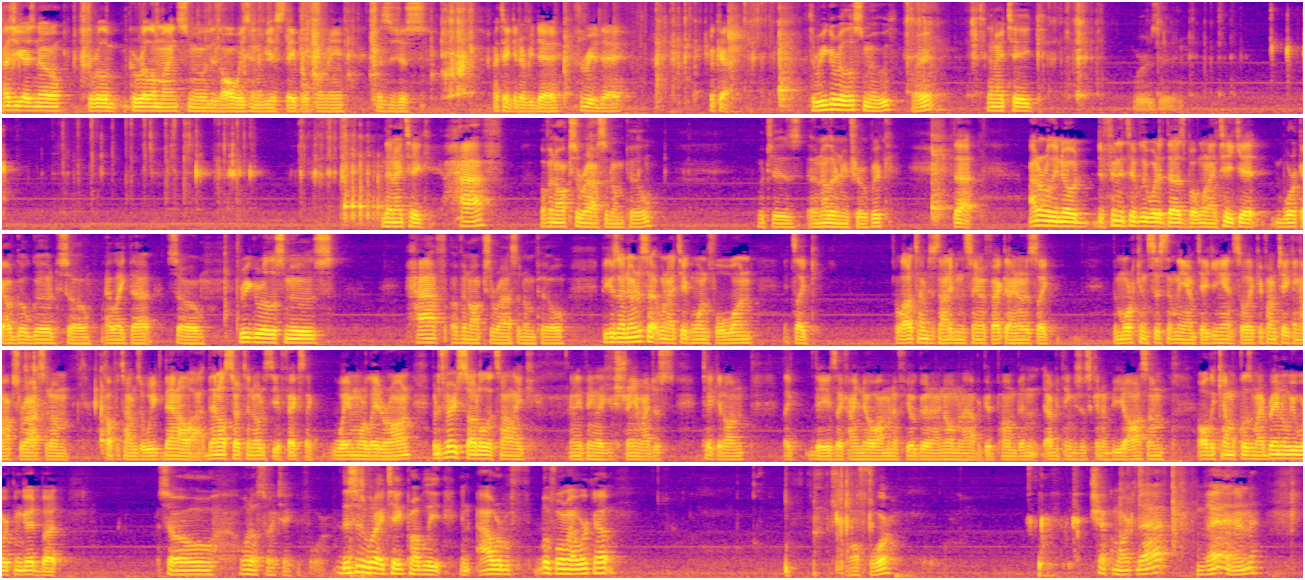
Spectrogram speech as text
as you guys know, Gorilla Gorilla Mind Smooth is always gonna be a staple for me. This is just I take it every day, three a day. Okay, three Gorilla Smooth, right? Then I take where is it? Then I take half of an oxiracetam pill, which is another nootropic that I don't really know definitively what it does, but when I take it, workout go good, so I like that. So three Gorilla Smooths, half of an oxiracetam pill, because I notice that when I take one full one, it's like a lot of times it's not even the same effect. I notice like the more consistently I'm taking it, so like if I'm taking oxiracetam a couple times a week, then I'll then I'll start to notice the effects like way more later on. But it's very subtle. It's not like anything like extreme. I just take it on like days like I know I'm gonna feel good. I know I'm gonna have a good pump, and everything's just gonna be awesome. All the chemicals in my brain will be working good. But so what else do I take before? This is what I take probably an hour bef- before my workout. All four. Check mark that. Then,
